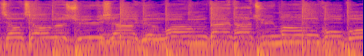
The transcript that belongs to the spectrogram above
悄悄地许下愿望，带他去蒙古国。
